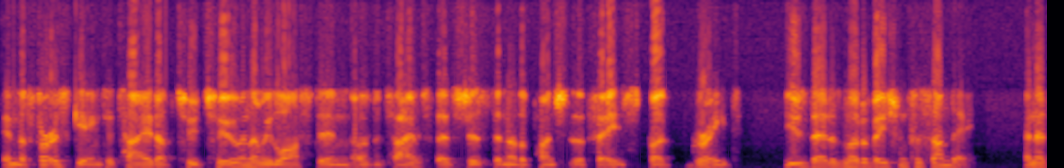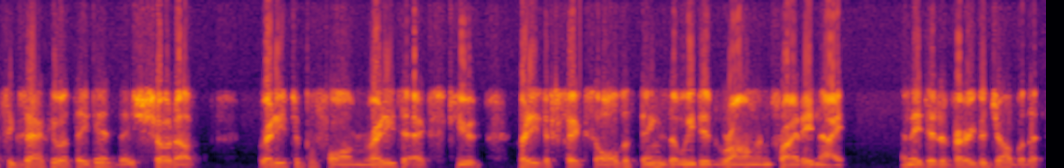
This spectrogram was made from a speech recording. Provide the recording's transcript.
in the first game to tie it up 2-2, and then we lost in overtime. So that's just another punch to the face. But great. Use that as motivation for Sunday. And that's exactly what they did. They showed up ready to perform, ready to execute, ready to fix all the things that we did wrong on Friday night. and they did a very good job with it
